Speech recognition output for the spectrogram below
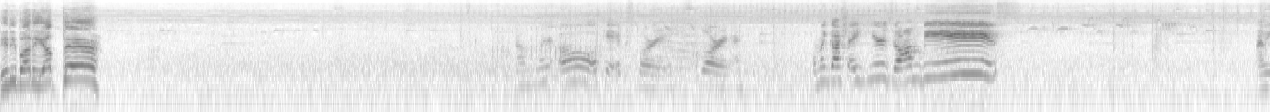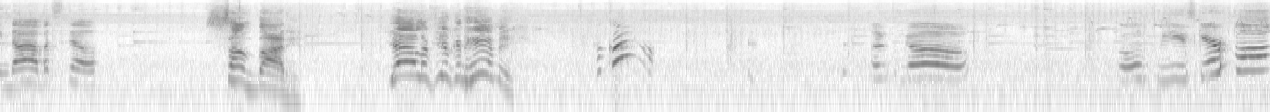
Anybody up there? Um, where? Oh, okay. Exploring. Exploring. I- Oh my gosh, I hear zombies! I mean, duh, but still. Somebody! Yell if you can hear me! Let's go! Go, please. Careful!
